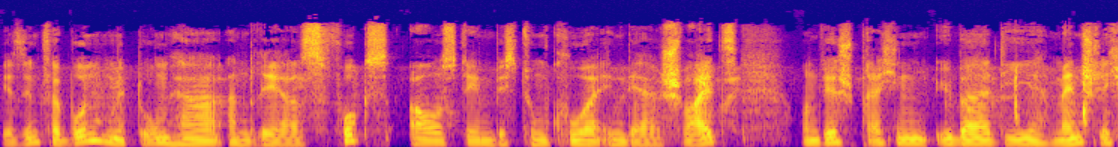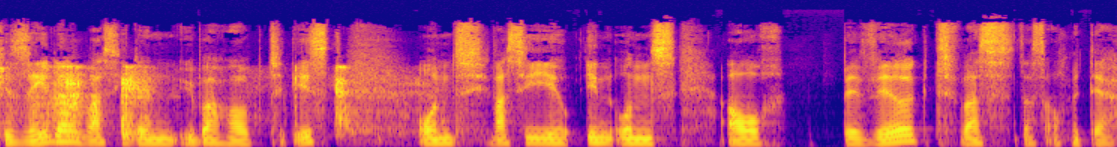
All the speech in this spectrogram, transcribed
Wir sind verbunden mit Domherr Andreas Fuchs aus dem Bistum Chur in der Schweiz und wir sprechen über die menschliche Seele, was sie denn überhaupt ist und was sie in uns auch bewirkt, was das auch mit der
